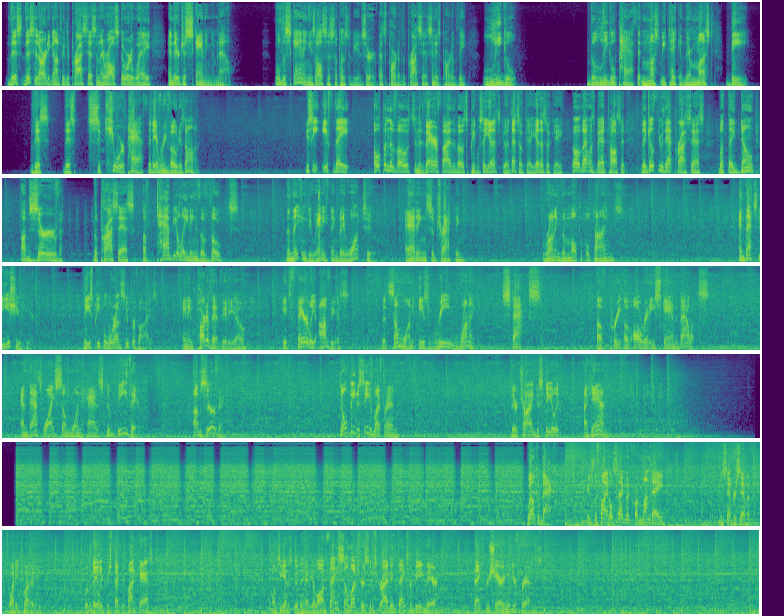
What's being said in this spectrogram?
This, this had already gone through the process and they were all stored away and they're just scanning them now. Well, the scanning is also supposed to be observed. That's part of the process and it's part of the legal the legal path that must be taken. There must be this this secure path that every vote is on. You see, if they open the votes and they verify the votes, people say, "Yeah, that's good. That's okay. Yeah, that's okay. Oh, that one's bad. Toss it." They go through that process, but they don't observe the process of tabulating the votes. Then they can do anything they want to, adding, subtracting, running them multiple times. And that's the issue here. These people were unsupervised. And in part of that video, it's fairly obvious that someone is rerunning stacks of pre of already scanned ballots. And that's why someone has to be there observing. Don't be deceived, my friend. They're trying to steal it again. Welcome back. It's the final segment for Monday, December 7th, 2020, for the Daily Perspective Podcast. Once again, it's good to have you along. Thanks so much for subscribing. Thanks for being there. Thanks for sharing with your friends.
